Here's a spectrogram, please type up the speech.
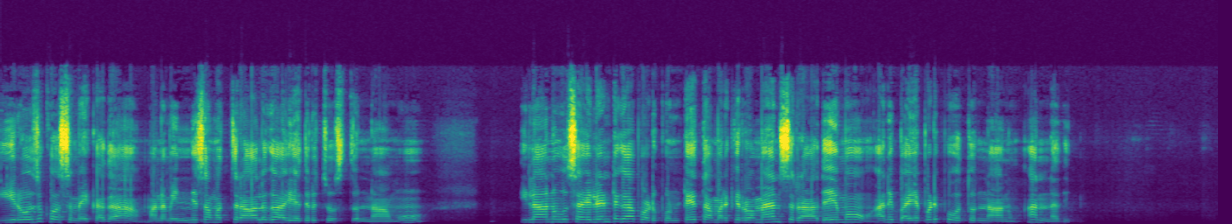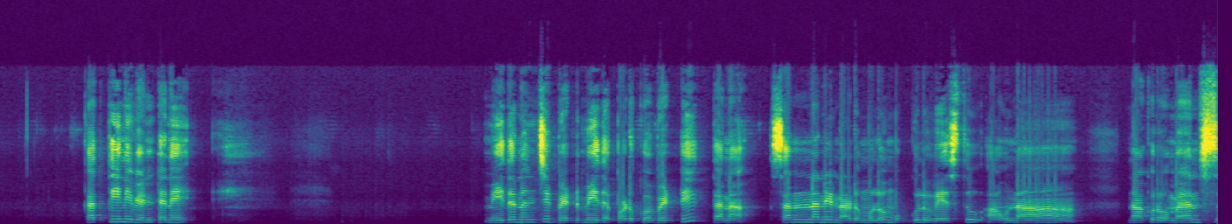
ఈ రోజు కోసమే కదా మనం ఎన్ని సంవత్సరాలుగా ఎదురు చూస్తున్నాము. ఇలా నువ్వు సైలెంట్గా పడుకుంటే తమరికి రొమాన్స్ రాదేమో అని భయపడిపోతున్నాను అన్నది. కత్తిని వెంటనే మీద నుంచి బెడ్ మీద పడుకోబెట్టి తన సన్నని నడుములో ముగ్గులు వేస్తూ అవునా? నాకు రొమాన్స్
